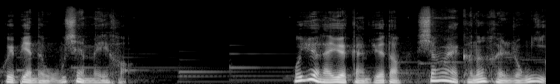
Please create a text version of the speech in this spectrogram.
会变得无限美好。我越来越感觉到，相爱可能很容易，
